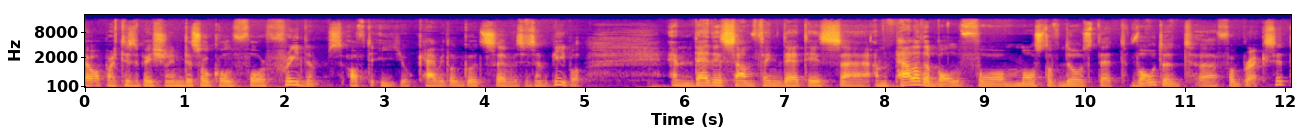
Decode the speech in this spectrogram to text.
or participation in the so called four freedoms of the EU capital, goods, services, and people. And that is something that is uh, unpalatable for most of those that voted uh, for Brexit.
